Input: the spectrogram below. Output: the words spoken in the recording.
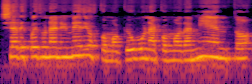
ya después de un año y medio es como que hubo un acomodamiento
